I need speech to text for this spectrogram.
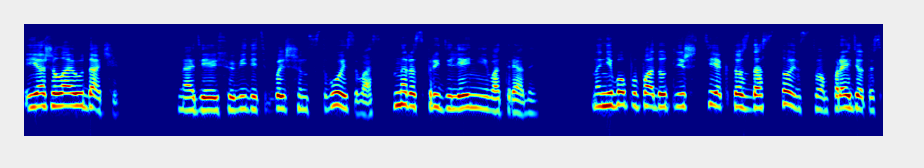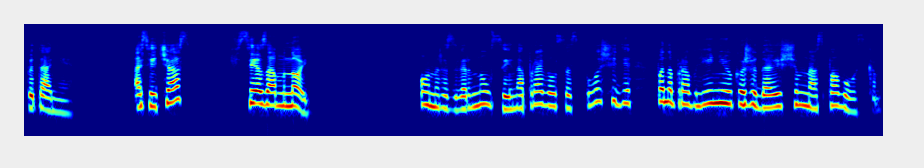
я желаю удачи. Надеюсь увидеть большинство из вас на распределении в отряды. На него попадут лишь те, кто с достоинством пройдет испытание. А сейчас все за мной!» Он развернулся и направился с площади по направлению к ожидающим нас повозкам.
